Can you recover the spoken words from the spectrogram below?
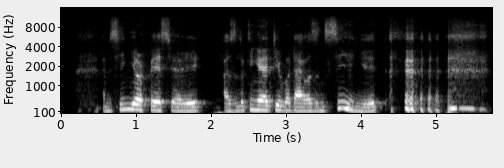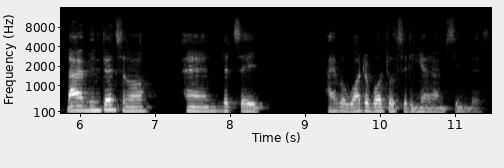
I'm seeing your face, Sherry. I was looking at you, but I wasn't seeing it. now I'm intentional. And let's say I have a water bottle sitting here. I'm seeing this.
